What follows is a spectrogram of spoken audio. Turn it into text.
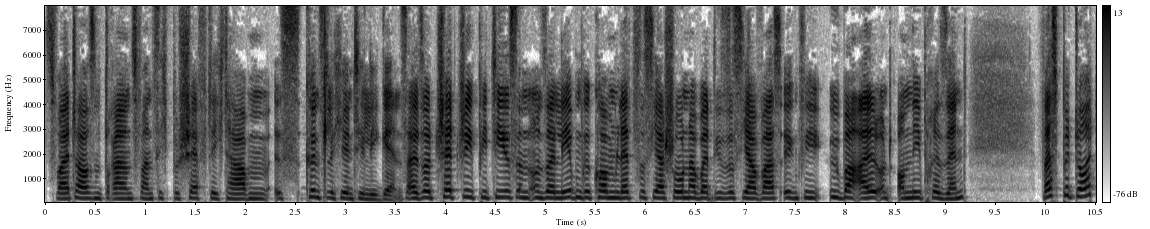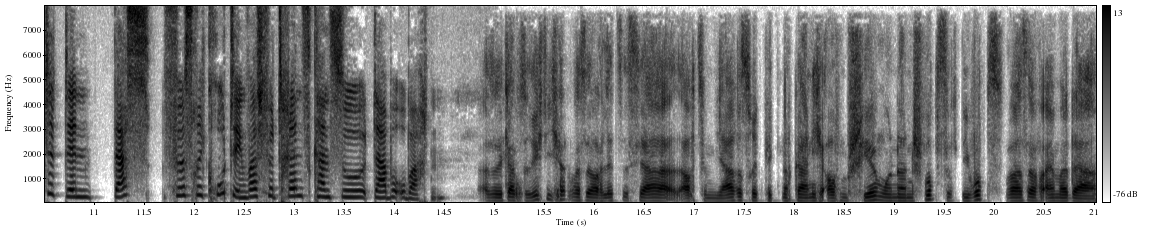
2023 beschäftigt haben, ist künstliche Intelligenz. Also ChatGPT ist in unser Leben gekommen, letztes Jahr schon, aber dieses Jahr war es irgendwie überall und omnipräsent. Was bedeutet denn das fürs Recruiting? Was für Trends kannst du da beobachten? Also ich glaube, so richtig hatten wir es auch letztes Jahr auch zum Jahresrückblick noch gar nicht auf dem Schirm und dann schwupps, die Wups war es auf einmal da.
